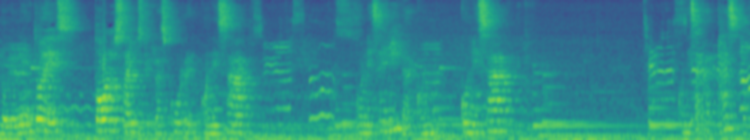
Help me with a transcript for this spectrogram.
Lo violento es todos los años que transcurren con esa, con esa herida, con, con esa esa catástrofe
